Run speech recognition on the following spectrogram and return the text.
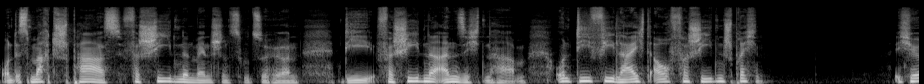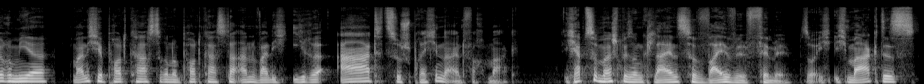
und es macht Spaß, verschiedenen Menschen zuzuhören, die verschiedene Ansichten haben und die vielleicht auch verschieden sprechen. Ich höre mir manche Podcasterinnen und Podcaster an, weil ich ihre Art zu sprechen einfach mag. Ich habe zum Beispiel so einen kleinen Survival-Fimmel. So, ich, ich mag das,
